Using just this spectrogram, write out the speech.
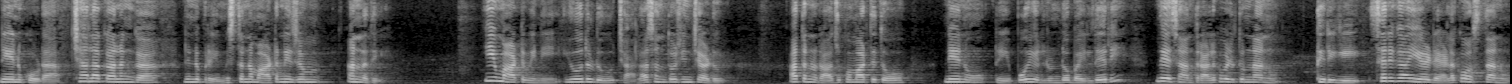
నేను కూడా చాలా కాలంగా నిన్ను ప్రేమిస్తున్న మాట నిజం అన్నది. ఈ మాట విని యోధుడు చాలా సంతోషించాడు. అతను రాజకుమార్తెతో నేను రేపో ఎల్లుండో బయలుదేరి దేశాంతరాలకు వెళ్తున్నాను. తిరిగి సరిగా ఏడేళ్ళకు వస్తాను.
